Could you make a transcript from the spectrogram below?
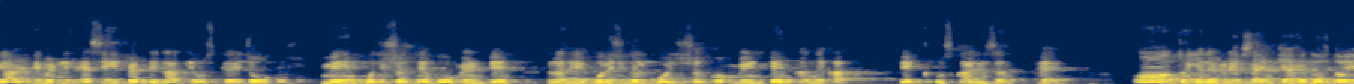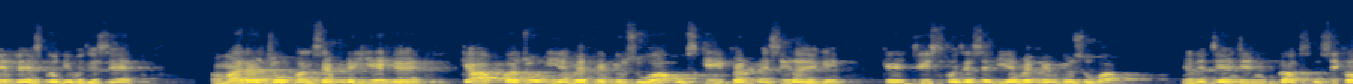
या अल्टीमेटली ऐसे इफ़ेक्ट देगा कि उसके जो मेन पोजीशन है वो मेंटेन रहे। ओरिजिनल पोजीशन को मेंटेन करने का एक उसका रीजन है। तो ये नेगेटिव साइन क्या है? दोस्तों ये लेंस लो की वजह से हमारा जो कंसेप्ट है ये है कि आपका जो ईएमएफ इंड्यूस हुआ उसकी इफ़ेक्ट ऐसी रहेगी कि जिस वजह से ईएमएफ इंड्यूस हुआ यानी चेंज इन फ्लक्स उसी का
